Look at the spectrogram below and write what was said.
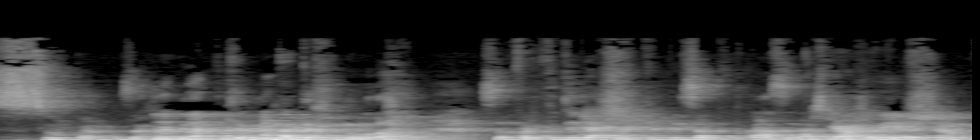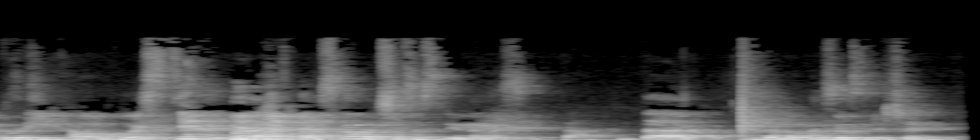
Супер, взагалі я надихнула. Супер, тоді дякую тобі за подкаст. за наш Дякую, що приїхала в гості. Обов'язково ще зустрінемось. Так, до нових зустрічей.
